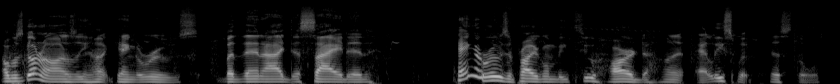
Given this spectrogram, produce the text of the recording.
I was going to honestly hunt kangaroos, but then I decided kangaroos are probably going to be too hard to hunt, at least with pistols.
